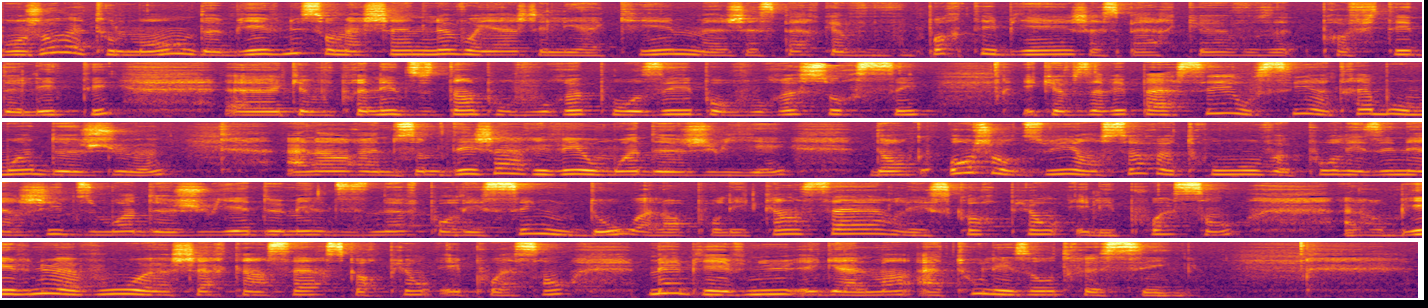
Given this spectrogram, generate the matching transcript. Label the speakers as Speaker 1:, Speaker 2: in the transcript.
Speaker 1: Bonjour à tout le monde, bienvenue sur ma chaîne Le Voyage d'Eliakim. J'espère que vous vous portez bien, j'espère que vous profitez de l'été, euh, que vous prenez du temps pour vous reposer, pour vous ressourcer et que vous avez passé aussi un très beau mois de juin. Alors, euh, nous sommes déjà arrivés au mois de juillet. Donc, aujourd'hui, on se retrouve pour les énergies du mois de juillet 2019 pour les signes d'eau. Alors, pour les cancers, les scorpions et les poissons. Alors, bienvenue à vous, euh, chers cancers, scorpions et poissons, mais bienvenue également à tous les autres signes.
